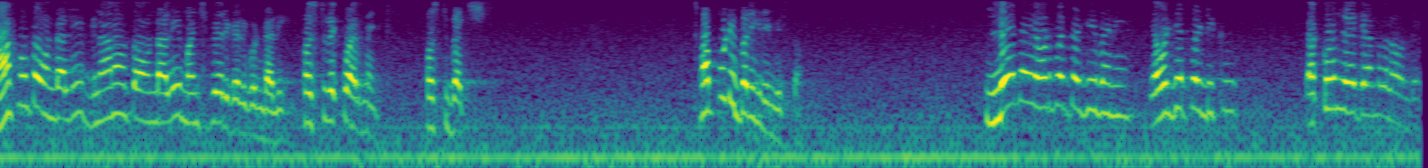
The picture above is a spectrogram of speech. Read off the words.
ఆత్మతో ఉండాలి జ్ఞానంతో ఉండాలి మంచి పేరు కలిగి ఉండాలి. ఫస్ట్ రిక్వైర్మెంట్ ఫస్ట్ బ్యాచ్ అప్పుడు ఈ పనికి నియమిస్తాం లేదా ఎవడు పడితే చేయమని? ఎవడు చెప్పాడు నీకు? ఎక్కడుంది ఏ గ్రంథంలో ఉంది?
